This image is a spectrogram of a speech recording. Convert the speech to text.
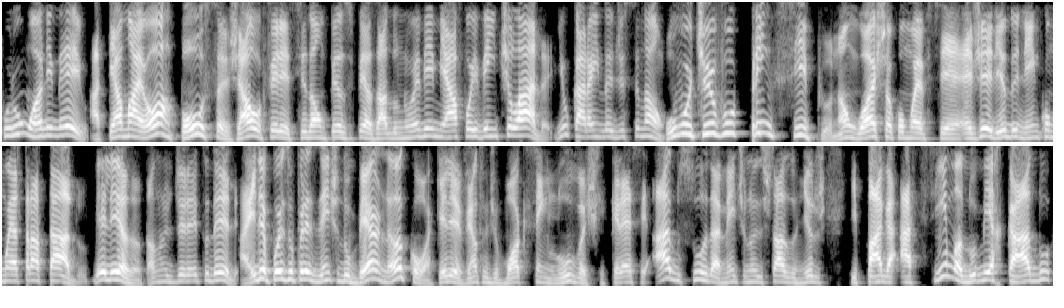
por um ano e meio. Até a maior bolsa já oferecida a um peso pesado no MMA foi ventilada, e o cara ainda disse não. O motivo? Princípio. Não gosta como o UFC é gerido e nem como é tratado. Beleza, tá no direito dele. Aí depois o presidente do Bare Knuckle, aquele evento de boxe sem luvas que cresce absurdamente nos Estados Unidos e paga acima do mercado,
